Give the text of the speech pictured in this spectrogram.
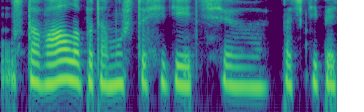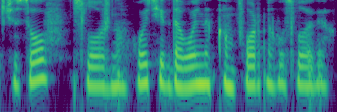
уставала, потому что сидеть э, почти пять часов сложно, хоть и в довольно комфортных условиях.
